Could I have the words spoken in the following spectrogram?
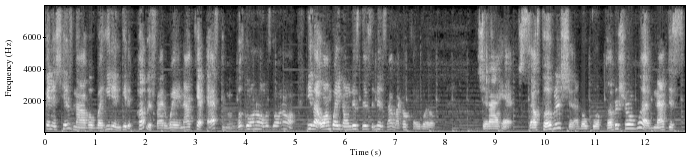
finished his novel, but he didn't get it published right away. And I kept asking him, what's going on? What's going on? He's like, oh, I'm waiting on this, this, and this. And I was like, okay, well, should I have self-published? Should I go to a publisher or what? Not just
